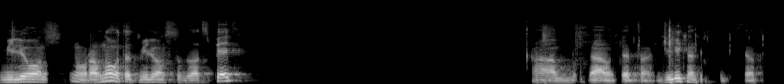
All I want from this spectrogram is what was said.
а, миллион, ну, равно вот этот миллион сто двадцать пять. А, да, вот это, делить на 350.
